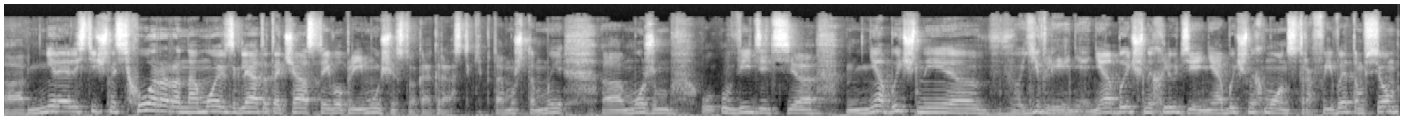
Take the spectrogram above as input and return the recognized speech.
А, нереалистичность хоррора, на мой взгляд, это часто его преимущество как раз-таки, потому что мы а, можем увидеть э, необычные явления, необычных людей, необычных монстров, и в этом всем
